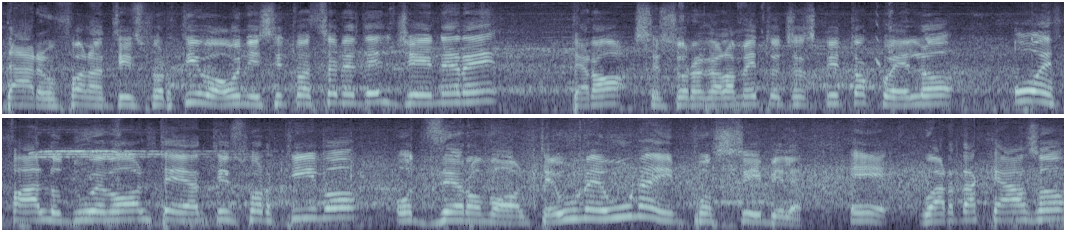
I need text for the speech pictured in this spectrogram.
dare un fallo antisportivo a ogni situazione del genere però se sul regolamento c'è scritto quello o è fallo due volte antisportivo o zero volte. Una e una è impossibile. E guarda caso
